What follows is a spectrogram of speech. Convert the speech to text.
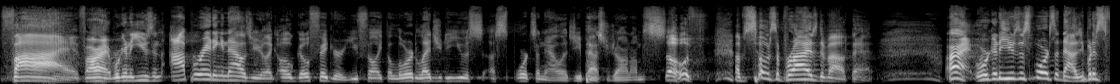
Five. All right, we're going to use an operating analogy. You're like, oh, go figure. You felt like the Lord led you to use a sports analogy, Pastor John. I'm so, I'm so surprised about that. All right, we're going to use a sports analogy, but it's,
